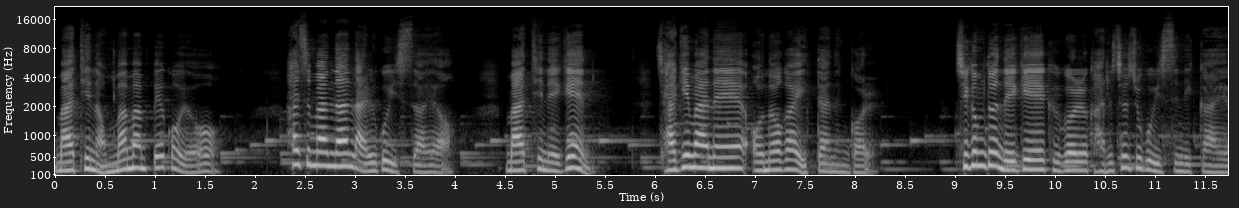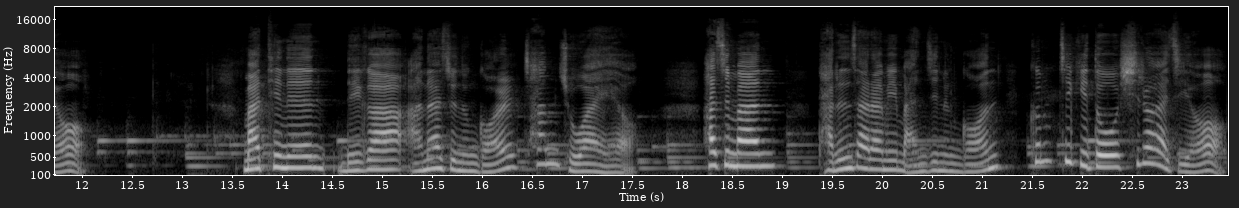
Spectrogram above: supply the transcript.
마틴 엄마만 빼고요. 하지만 난 알고 있어요. 마틴에겐 자기만의 언어가 있다는 걸. 지금도 내게 그걸 가르쳐 주고 있으니까요. 마틴은 내가 안아주는 걸 참 좋아해요. 하지만 다른 사람이 만지는 건 끔찍이도 싫어하지요.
